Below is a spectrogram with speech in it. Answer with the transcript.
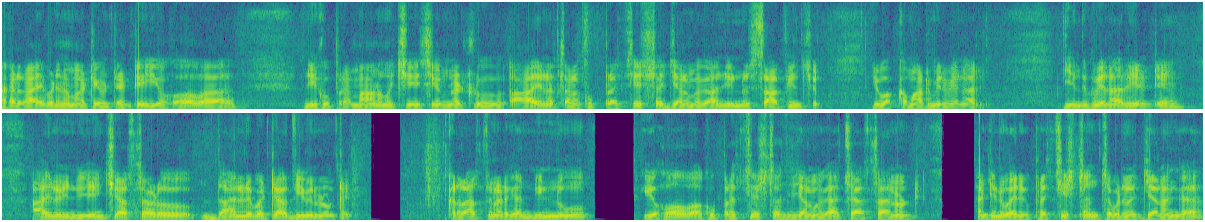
అక్కడ రాయబడిన మాట ఏమిటంటే యహోవా నీకు ప్రమాణము చేసి ఉన్నట్లు ఆయన తనకు ప్రత్యక్ష జన్మగా నిన్ను స్థాపించు. ఈ ఒక్క మాట మీరు వినాలి. ఎందుకు వినాలి అంటే ఆయన నిన్ను ఏం చేస్తాడో దానిని బట్టి ఆ దీవెనలు ఉంటాయి. ఇక్కడ రాస్తున్నాడుగా నిన్ను యహోవాకు ప్రత్యక్ష జన్మగా చేస్తాను అంటే. నువ్వు ఆయనకు ప్రతిష్ఠించబడిన జనంగా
